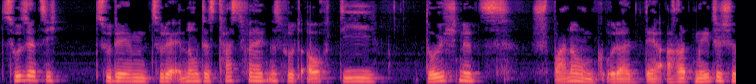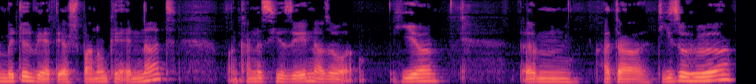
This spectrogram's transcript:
zusätzlich zu, dem, zu der Änderung des Tastverhältnisses wird auch die Durchschnittsspannung oder der arithmetische Mittelwert der Spannung geändert. Man kann es hier sehen, also hier ähm, hat er diese Höhe,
